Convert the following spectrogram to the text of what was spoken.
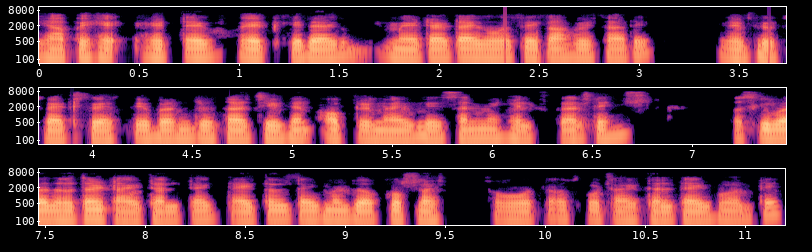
यहाँ पे हेड टैग हेड के टैग मेटा टैग होते हैं काफ़ी सारे। वेबसाइट पे एक्टिव सर्च इंजन ऑप्टिमाइजेशन में हेल्प करते हैं। उसके बाद होता है टाइटल टैग टाइटल टैग में जो आपको फ़र्स्ट शो होता है, उसको टाइटल टैग बोलते हैं।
